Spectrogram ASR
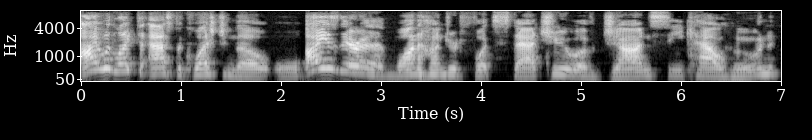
I would like to ask the question though, why is there a 100 foot statue of John C. Calhoun?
